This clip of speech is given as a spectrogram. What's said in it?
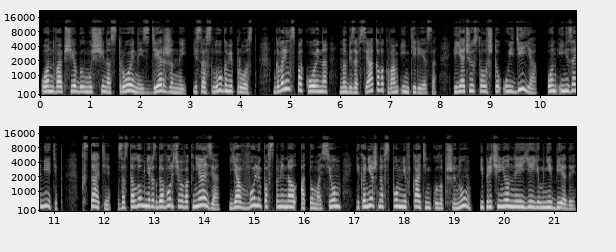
Он вообще был мужчина стройный, сдержанный и со слугами прост. Говорил спокойно, но безо всякого к вам интереса. И я чувствовал, что уйди я, он и не заметит. Кстати, за столом неразговорчивого князя я в волю повспоминал о том о сём и, конечно, вспомнив Катеньку Лапшину и причиненные ею мне беды,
